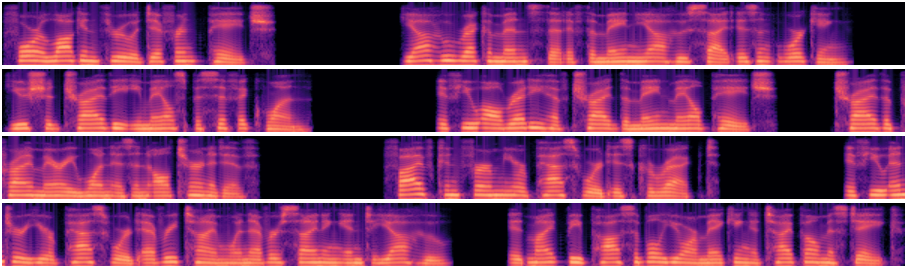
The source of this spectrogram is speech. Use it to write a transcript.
4. Login through a different page. Yahoo recommends that if the main Yahoo site isn't working, you should try the email specific one. If you already have tried the main mail page, try the primary one as an alternative. 5. Confirm your password is correct. If you enter your password every time whenever signing into Yahoo, it might be possible you're making a typo mistake.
